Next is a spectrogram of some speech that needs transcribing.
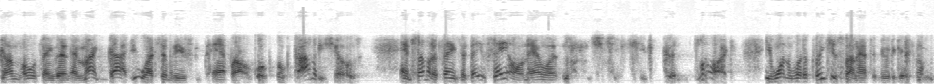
gung ho thing. And, and my God, you watch some of these half hour quote, quote, comedy shows, and some of the things that they say on there was, good Lord. You wonder what a preacher's son had to do to get him.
